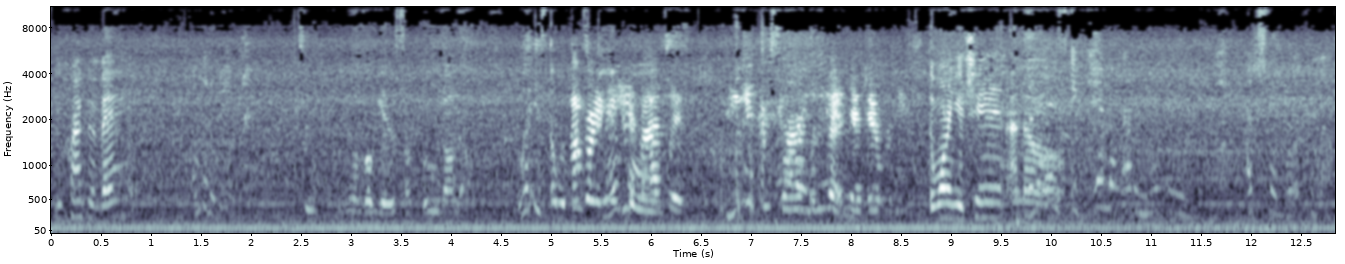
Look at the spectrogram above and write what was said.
You cramping bad? A little bit. too. You gonna go get us some food on the. What is up with these pimples? The one on your chin? I know. It came up out of nowhere. I just felt blood come out.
